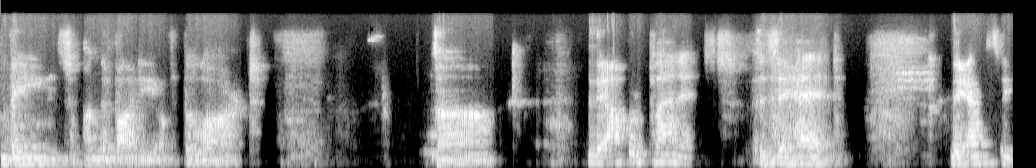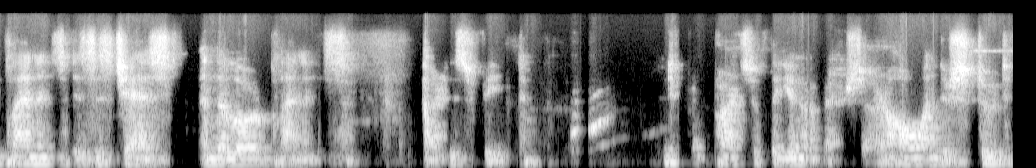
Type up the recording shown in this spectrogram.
veins on the body of the Lord. Uh, the upper planets is the head. The earthly planets is his chest, and the lower planets are his feet. Different parts of the universe are all understood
